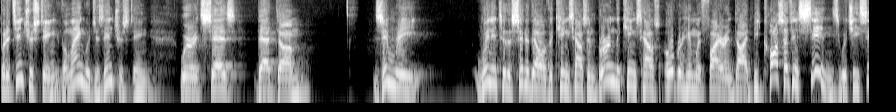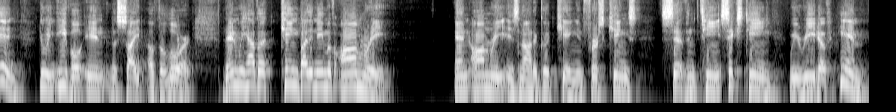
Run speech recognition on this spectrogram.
But it's interesting, the language is interesting, where it says that um, Zimri went into the citadel of the king's house and burned the king's house over him with fire and died because of his sins, which he sinned, doing evil in the sight of the Lord. Then we have a king by the name of Omri. And Omri is not a good king. In 1 Kings 17, 16, we read of him.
